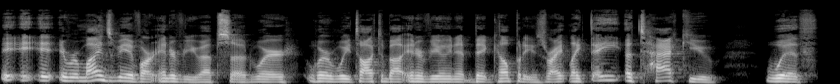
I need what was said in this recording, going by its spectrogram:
it, it, it, reminds me of our interview episode where, where we talked about interviewing at big companies, right? Like they attack you with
